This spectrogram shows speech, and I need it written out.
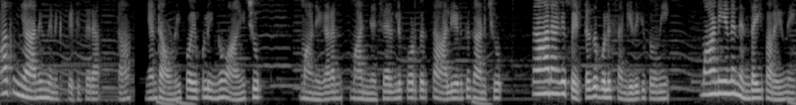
അത് ഞാനും നിനക്ക് കെട്ടിത്തരാം. താ ഞാൻ ടൗണിൽ പോയപ്പോൾ ഇങ്ങ് വാങ്ങിച്ചു. മണികടൻ മഞ്ഞച്ചരലിൽ കോർത്തൊരു താലി എടുത്ത് കാണിച്ചു. താനാകെ പെട്ടതുപോലെ സംഗീതയ്ക്ക് തോന്നി. മണികണ്ഠൻ എന്തായി പറയുന്നേ?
